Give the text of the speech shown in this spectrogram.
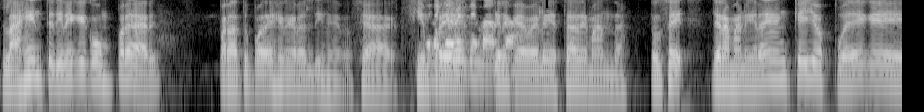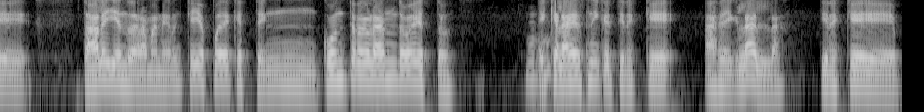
la gente tiene que comprar para tú poder generar el dinero. O sea, siempre tiene que haber, esta demanda. Entonces, de la manera en que ellos puede que, estaba leyendo, de la manera en que ellos puede que estén controlando esto, es que las sneakers tienes que arreglarlas tienes que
